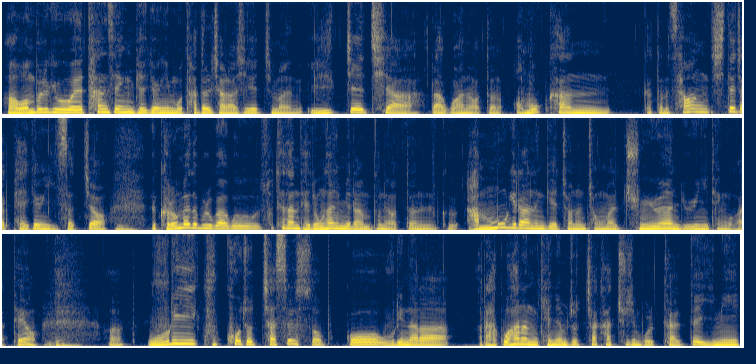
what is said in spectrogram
아, 원불교의 탄생 배경이 뭐 다들 잘 아시겠지만 일제치하라고 하는 어떤 엄혹한 어떤 상황 시대적 배경이 있었죠. 음. 그럼에도 불구하고 소태산 대종사님이라는 분의 어떤 그 안목이라는 게 저는 정말 중요한 요인이 된 것 같아요. 네. 어, 우리 국호조차 쓸 수 없고 우리나라 라고 하는 개념조차 갖추지 못할 때 이미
